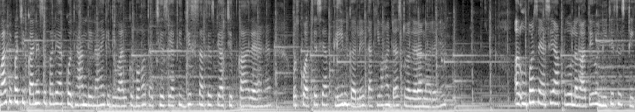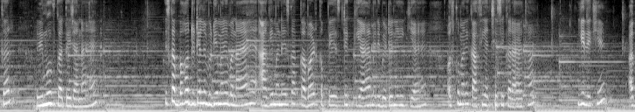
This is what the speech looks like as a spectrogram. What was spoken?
वॉलपेपर चिपकाने से पहले आपको ध्यान देना है कि दीवार को बहुत अच्छे से या फिर जिस सरफेस पे आप चिपका रहे हैं उसको अच्छे से आप क्लीन कर लें ताकि वहाँ डस्ट वगैरह ना रहे और ऊपर से ऐसे आप आपको लगाते हुए नीचे से स्टिकर रिमूव करते जाना है इसका बहुत डिटेल में वीडियो मैंने बनाया है आगे मैंने इसका कवर्ड कपे पे स्टिक किया है मेरे बेटे ने ही किया है और उसको मैंने काफ़ी अच्छे से कराया था ये देखिए अब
